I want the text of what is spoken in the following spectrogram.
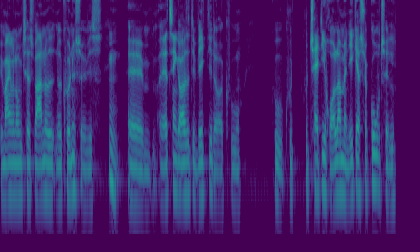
vi mangler nogen til at svare noget, noget kundeservice. Mm. Øhm, og jeg tænker også, at det er vigtigt at kunne, kunne, kunne, kunne tage de roller, man ikke er så god til.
